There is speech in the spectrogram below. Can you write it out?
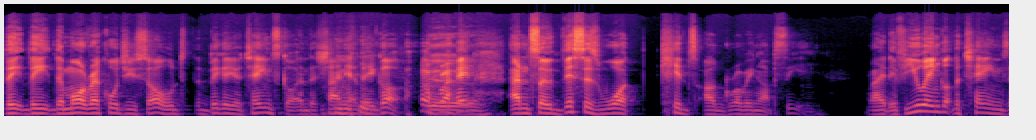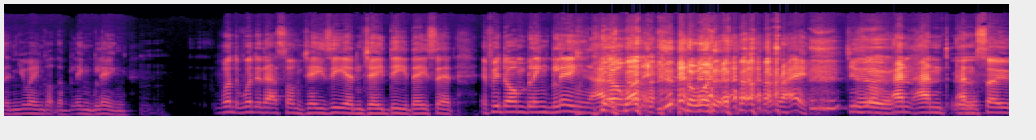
the the the more records you sold, the bigger your chains got and the shinier they got, right? yeah. And so this is what kids are growing up seeing, right? If you ain't got the chains and you ain't got the bling bling. What, what did that song Jay Z and JD? They said, "If you don't bling bling, I don't want it." right? Do you know- Yeah. And and and so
